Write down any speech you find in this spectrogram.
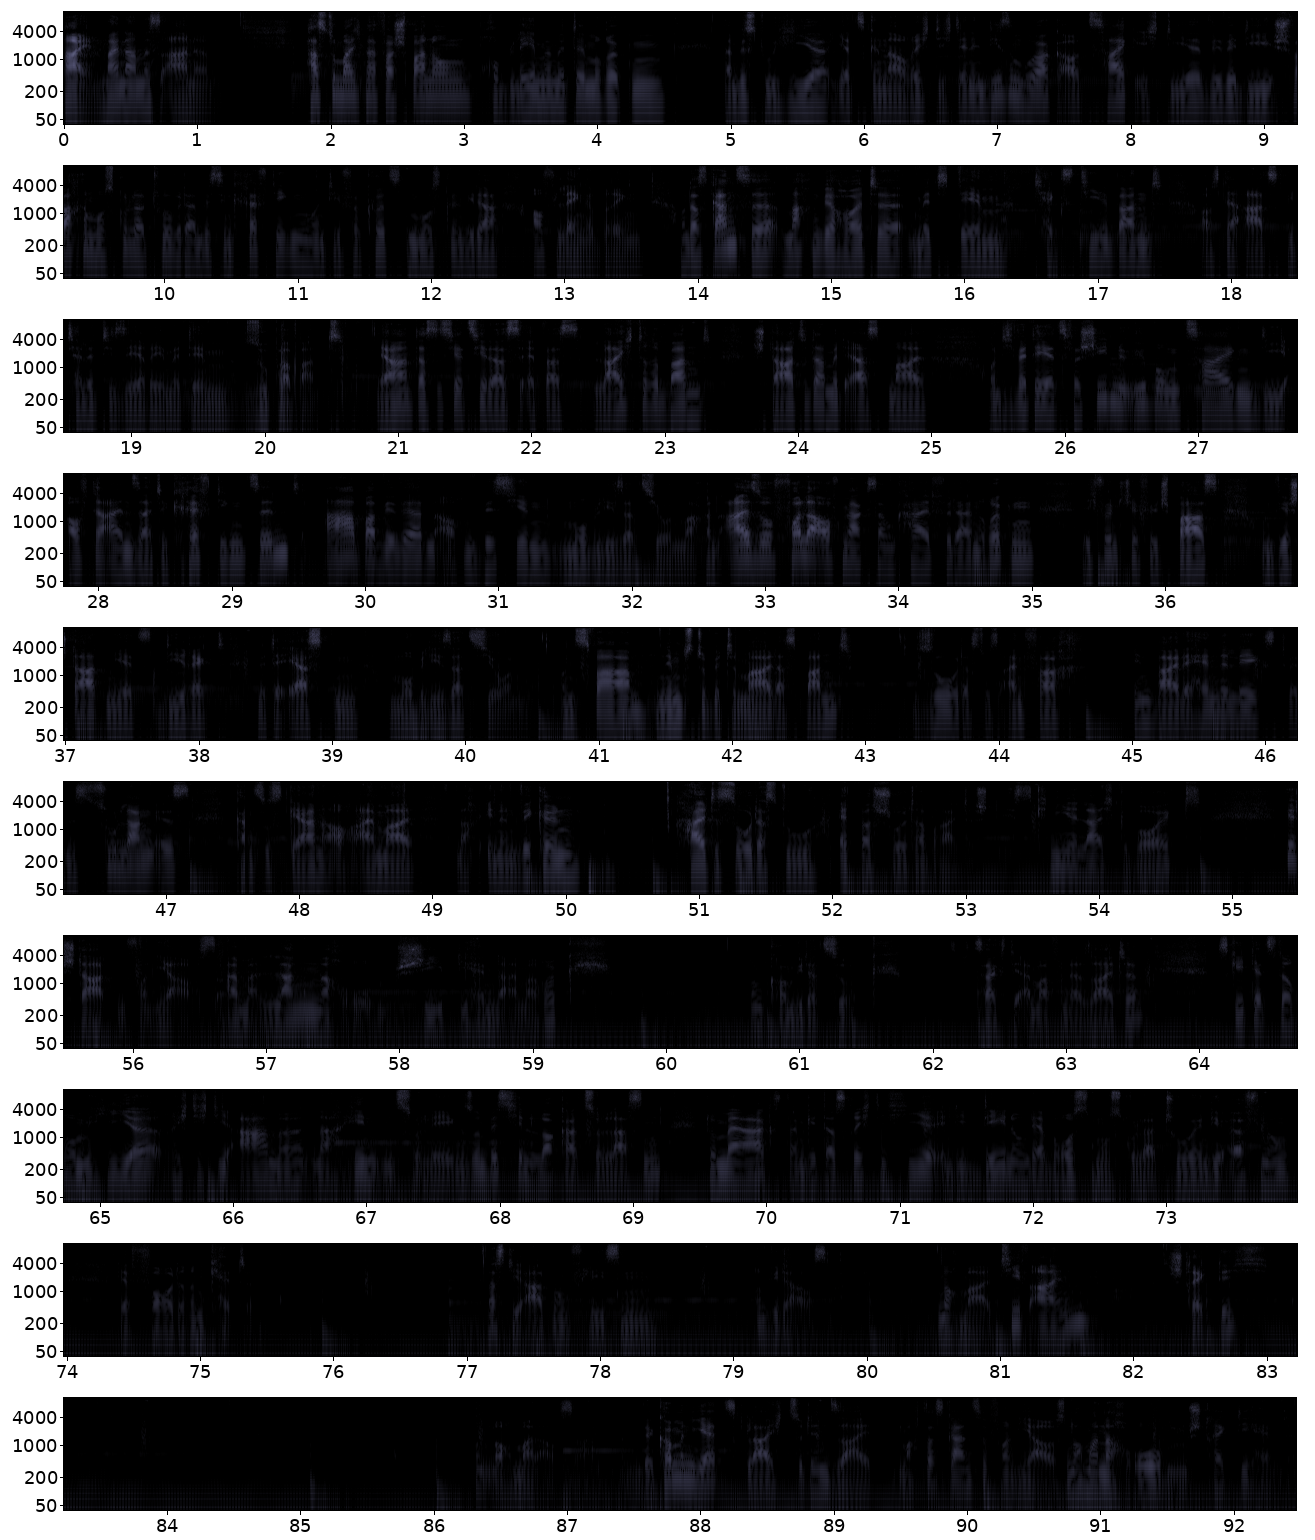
Hi, mein Name ist Arne. Hast du manchmal Verspannungen, Probleme mit dem Rücken? Dann bist du hier jetzt genau richtig. Denn in diesem Workout zeige ich dir, wie wir die schwache Muskulatur wieder ein bisschen kräftigen und die verkürzten Muskeln wieder auf Länge bringen. Und das Ganze machen wir heute mit dem Textilband aus der Arzt Vitality Serie mit dem Superband. Ja, das ist jetzt hier das etwas leichtere Band. Starte damit erstmal und ich werde dir jetzt verschiedene Übungen zeigen, die auf der einen Seite kräftigend sind, aber wir werden auch ein bisschen Mobilisation machen. Also volle Aufmerksamkeit für deinen Rücken. Ich wünsche dir viel Spaß und wir starten jetzt direkt mit der ersten Mobilisation. Und zwar nimmst du bitte mal das Band so, dass du es einfach in beide Hände legst. Wenn es zu lang ist, kannst du es gerne auch einmal nach innen wickeln. Halt es so, dass du etwas schulterbreiter stehst. Knie leicht gebeugt. Wir starten von hier aus. Einmal lang nach oben. Schieb die Hände einmal rück und komm wieder zurück. Ich zeige es dir einmal von der Seite. Es geht jetzt darum, hier richtig die Arme nach hinten zu legen, so ein bisschen locker zu lassen. Du merkst, dann geht das richtig hier in die Dehnung der Brustmuskulatur, in die Öffnung der vorderen Kette. Lass die Atmung fließen und wieder ausatmen. Nochmal tief ein, streck dich. Und nochmal ausatmen. Wir kommen jetzt gleich zu den Seiten. Mach das Ganze von hier aus. Nochmal nach oben. Streck die Hände.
